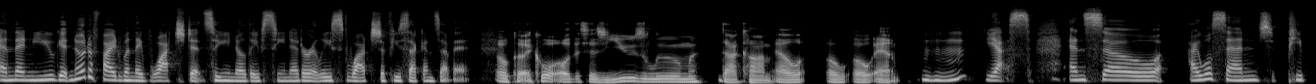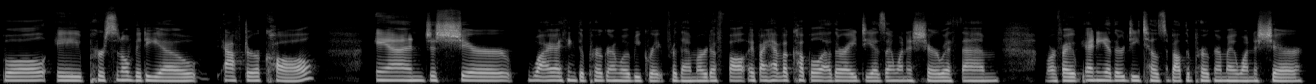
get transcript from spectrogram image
and then you get notified when they've watched it so you know they've seen it or at least watched a few seconds of it. Okay, cool. Oh, this is useloom.com, L O O M. Mm-hmm. Yes. And so I will send people a personal video after a call and just share why I think the program would be great for them or to fall if I have a couple other ideas I want to share with them or if I have any other details about the program I want to share.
